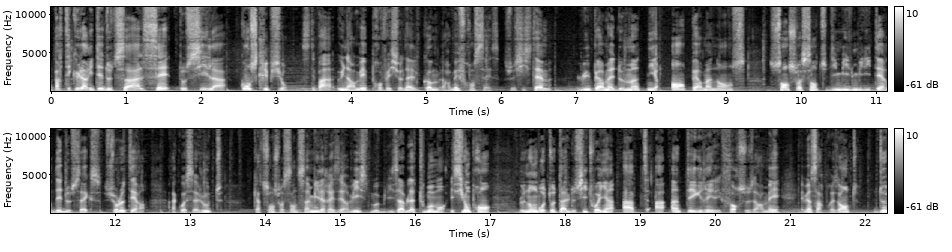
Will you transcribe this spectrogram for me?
particularité de Tsahal, c'est aussi la conscription. Ce n'était pas une armée professionnelle comme l'armée française. Ce système lui permet de maintenir en permanence 170 000 militaires des deux sexes sur le terrain, à quoi s'ajoutent 465 000 réservistes mobilisables à tout moment. Et si on prend le nombre total de citoyens aptes à intégrer les forces armées, eh bien ça représente 2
